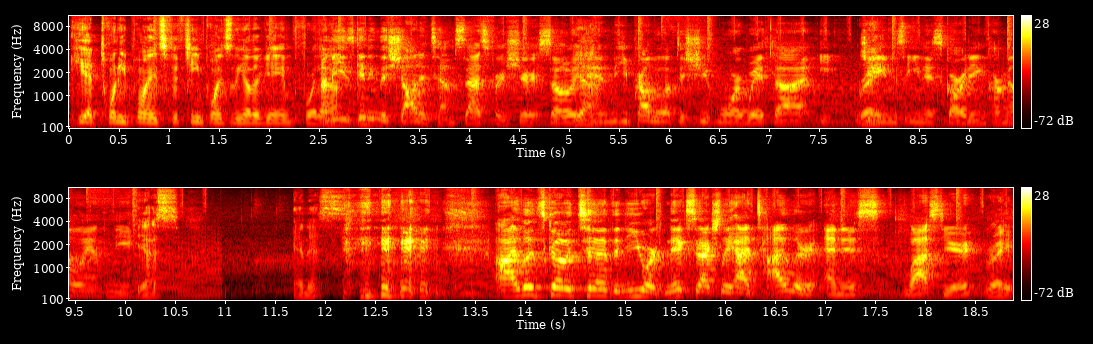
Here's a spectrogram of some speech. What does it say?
He had 20 points, 15 points in the other game before that. I mean, he's getting the shot attempts, that's for sure. So, Yeah. and he probably will have to shoot more with uh, e- Right. James Ennis guarding Carmelo Anthony. yes. Ennis. All right, let's go to the New York Knicks, who actually had Tyler Ennis last year. right.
